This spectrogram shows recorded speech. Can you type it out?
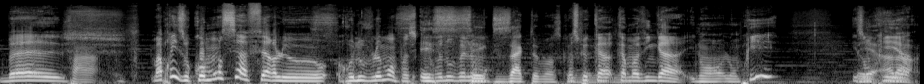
Ben, après ils ont commencé à faire le renouvellement parce que c'est exactement ce que parce que. Kamavinga ils l'ont l'ont pris. Ils Et ont pris. alors,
